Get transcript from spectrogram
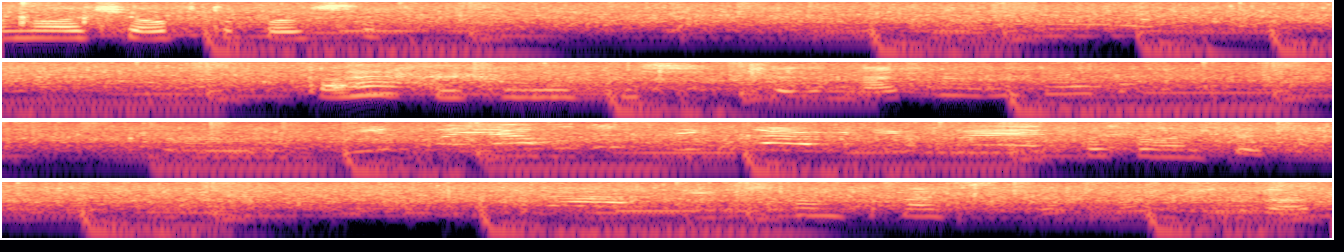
Думала, чел втупився. Там якийсь. Що там далі робити? Що там 5? Секунд 15. Можеш додати.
